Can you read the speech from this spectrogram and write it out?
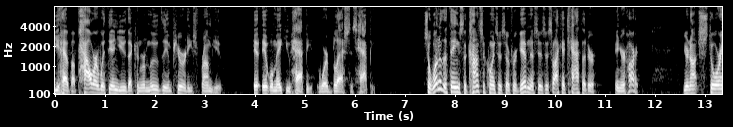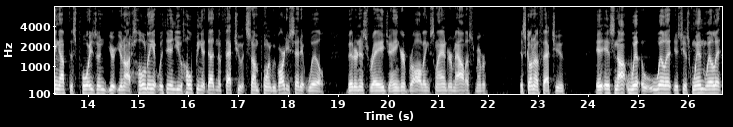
you have a power within you that can remove the impurities from you. It, it, will make you happy. The word blessed is happy. So, one of the things, the consequences of forgiveness is it's like a catheter in your heart. You're not storing up this poison, you're, you're not holding it within you, hoping it doesn't affect you at some point. We've already said it will. Bitterness, rage, anger, brawling, slander, malice, remember? It's going to affect you. It, it's not will, will it, it's just when will it.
